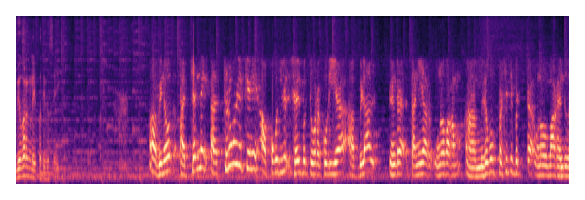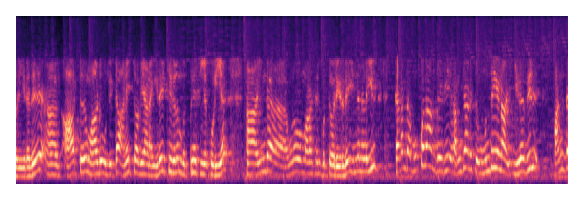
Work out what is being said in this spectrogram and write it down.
விவரங்களை பதிவு செய்யும் வினோத் சென்னை திருவள்ளிக்கேணி பகுதியில் செயல்பட்டு வரக்கூடிய பிலால் என்ற தனியார் உணவகம் மிகவும் பிரசித்தி பெற்ற உணவகமாக இருந்து வருகிறது. ஆட்டு மாடு உள்ளிட்ட அனைத்து வகையான இறைச்சிகளும் விற்பனை செய்யக்கூடிய இந்த உணவகமாக செயல்பட்டு வருகிறது. இந்த நிலையில் கடந்த முப்பதாம் தேதி ரம்ஜானுக்கு முந்தைய நாள் இரவில் அந்த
